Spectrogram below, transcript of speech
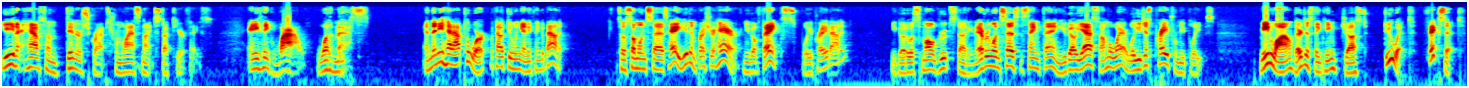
You even have some dinner scraps from last night stuck to your face. And you think, wow, what a mess and then you head out to work without doing anything about it. So someone says, Hey, you didn't brush your hair. And you go, Thanks. Will you pray about it? You go to a small group study and everyone says the same thing. You go, Yes, I'm aware. Will you just pray for me, please? Meanwhile, they're just thinking, Just do it, fix it.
